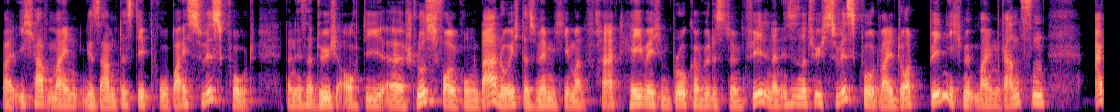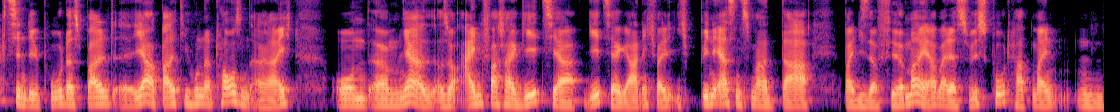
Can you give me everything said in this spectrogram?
weil ich habe mein gesamtes Depot bei Swissquote. Dann ist natürlich auch die äh, Schlussfolgerung dadurch, dass wenn mich jemand fragt, hey, welchen Broker würdest du empfehlen, dann ist es natürlich Swissquote, weil dort bin ich mit meinem ganzen Aktiendepot, das bald, äh, ja, bald die 100.000 erreicht. Und ähm, ja, also einfacher geht's ja, geht's ja gar nicht, weil ich bin erstens mal da bei dieser Firma, ja, bei der Swissquote, habe mein ein,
